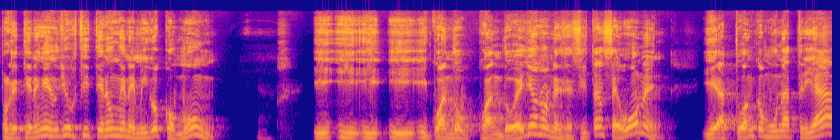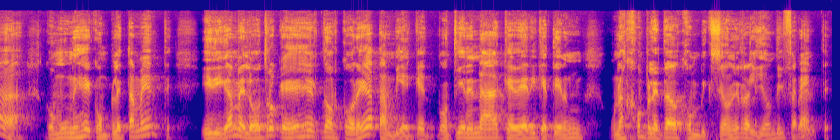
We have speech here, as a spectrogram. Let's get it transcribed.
Porque tienen, ellos sí tienen un enemigo común. Y, y, y, y, cuando, cuando ellos lo necesitan, se unen y actúan como una triada, como un eje completamente. Y dígame lo otro que es Norcorea también, que no tiene nada que ver y que tienen una completa convicción y religión diferente.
